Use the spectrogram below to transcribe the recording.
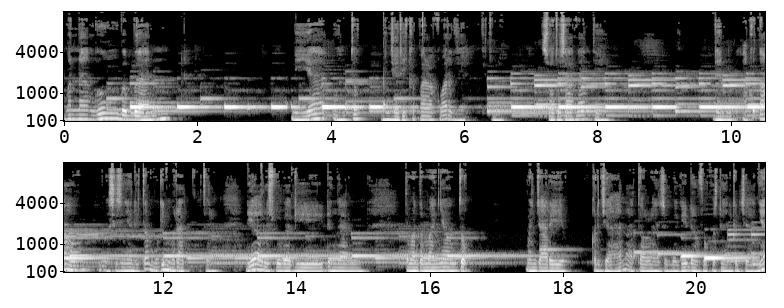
menanggung beban dia untuk menjadi kepala keluarga gitu loh suatu saat nanti. Dan aku tahu posisinya Dita mungkin berat gitu loh dia harus berbagi dengan teman-temannya untuk mencari kerjaan atau lain sebagainya dan fokus dengan kerjanya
